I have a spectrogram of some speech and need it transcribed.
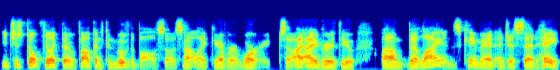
You just don't feel like the Falcons can move the ball, so it's not like you're ever worried. So I, I agree with you. Um, the Lions came in and just said, "Hey,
